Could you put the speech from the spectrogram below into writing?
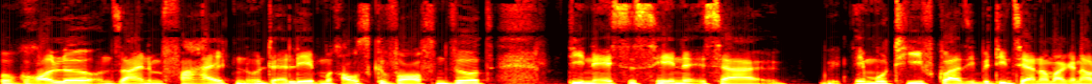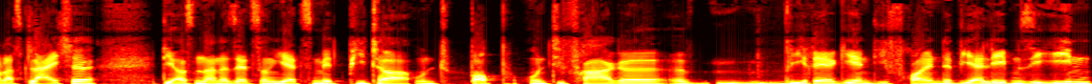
Rolle und seinem Verhalten und Erleben rausgeworfen wird. Die nächste Szene ist ja emotiv quasi bedient sie ja nochmal genau das Gleiche. Die Auseinandersetzung jetzt mit Peter und Bob und die Frage, äh, wie reagieren die Freunde, wie erleben sie ihn?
